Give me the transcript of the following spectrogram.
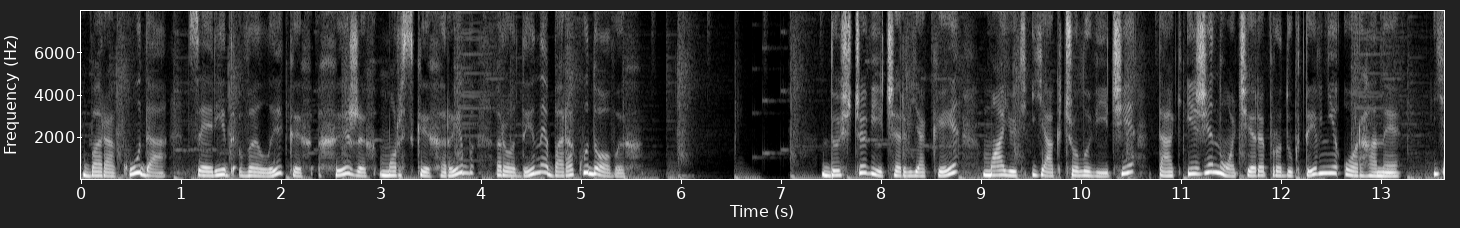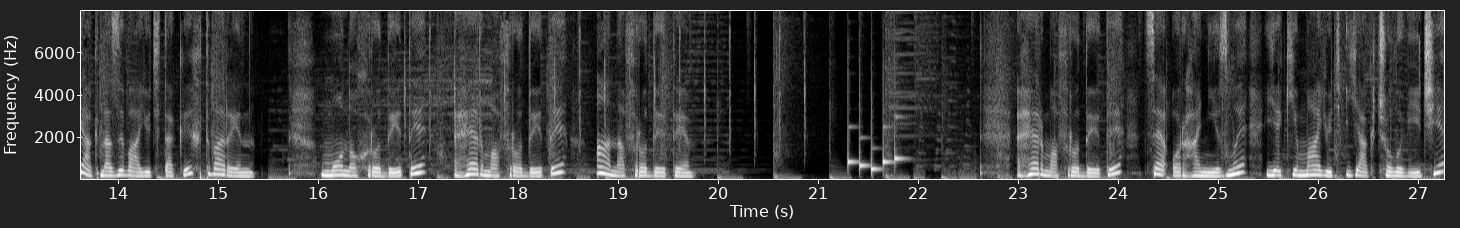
Баракуда це рід великих хижих морських риб родини баракудових. Дощові черв'яки мають як чоловічі, так і жіночі репродуктивні органи. Як називають таких тварин? Монохродити, гермафродити, анафродити. Гермафродити це організми, які мають як чоловічі,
